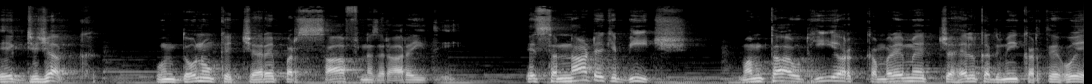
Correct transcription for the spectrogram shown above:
एक झिझक उन दोनों के चेहरे पर साफ़ नज़र आ रही थी। इस सन्नाटे के बीच ममता उठी और कमरे में चहलकदमी करते हुए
